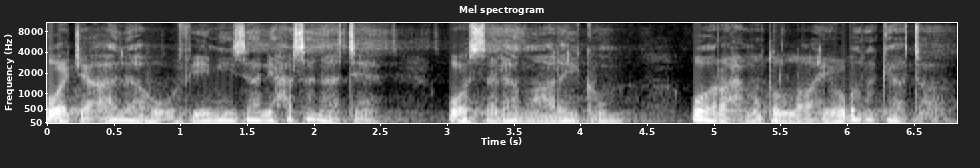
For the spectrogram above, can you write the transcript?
وجعله في ميزان حسناته. والسلام عليكم ورحمة الله وبركاته.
